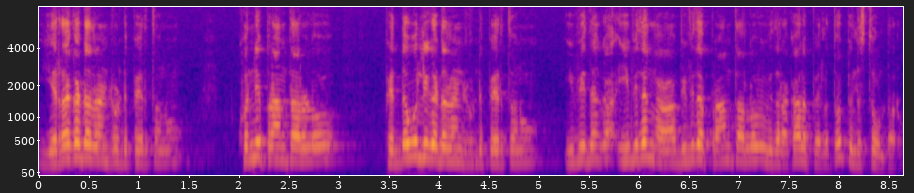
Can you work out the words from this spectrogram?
ఎర్రగడ్డలు అనేటువంటి పేరుతోనూ కొన్ని ప్రాంతాలలో పెద్ద ఉల్లిగడ్డలు అనేటువంటి పేరుతోనూ ఈ విధంగా ఈ విధంగా వివిధ ప్రాంతాల్లో వివిధ రకాల పేర్లతో పిలుస్తూ ఉంటారు.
